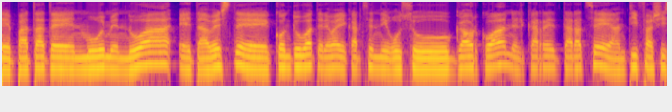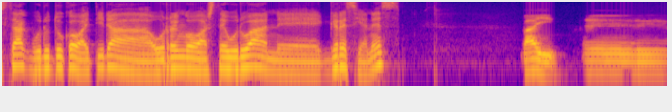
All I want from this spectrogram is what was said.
eh, pataten mugimendua eta beste kontu bat ere bai ekartzen diguzu gaurkoan elkarretaratze antifasistak burutuko baitira urrengo asteburuan e, Grezian, ez? Bai, e,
